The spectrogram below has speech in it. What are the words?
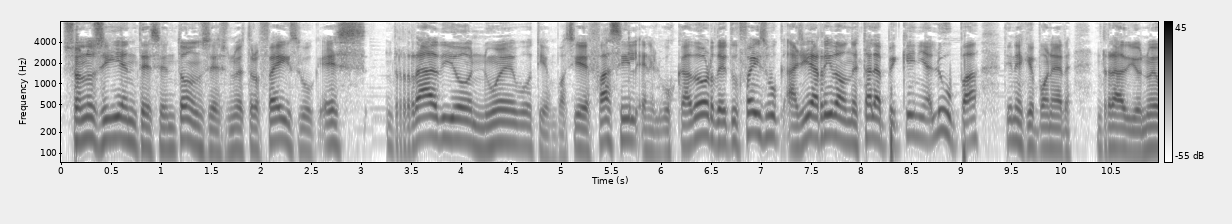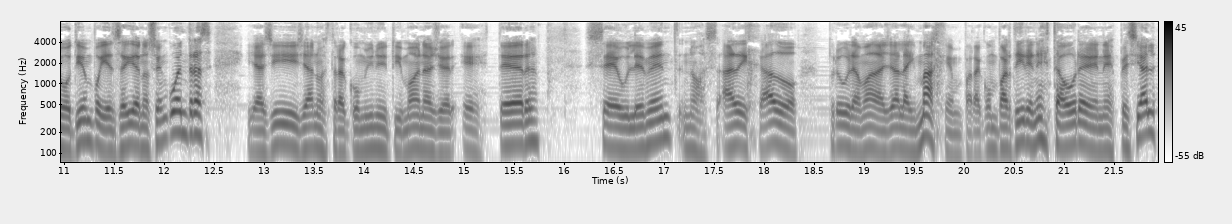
Son los siguientes entonces, nuestro Facebook es Radio Nuevo Tiempo, así de fácil, en el buscador de tu Facebook, allí arriba donde está la pequeña lupa, tienes que poner Radio Nuevo Tiempo y enseguida nos encuentras. Y allí ya nuestra community manager Esther Seulement nos ha dejado programada ya la imagen para compartir en esta hora en especial.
